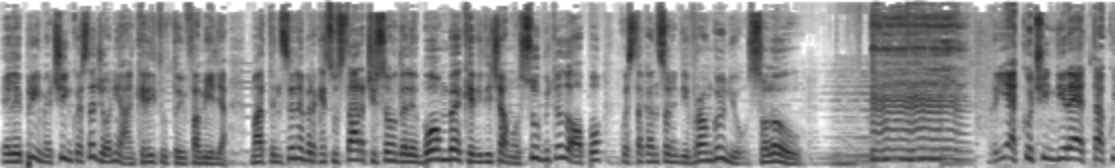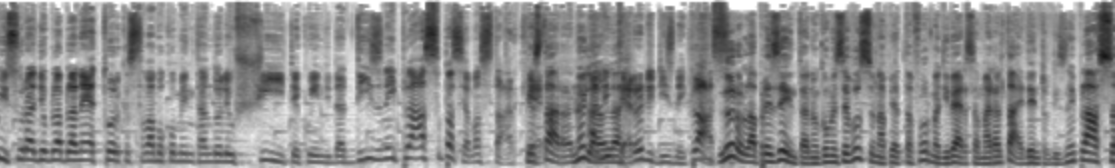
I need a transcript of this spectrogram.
e le prime 5 stagioni anche di Tutto in Famiglia. Ma attenzione perché su Star ci sono delle bombe che vi diciamo subito dopo questa canzone di Vrongo New, Solo. Rieccoci in diretta qui su Radio BlaBla Network. Stavamo commentando le uscite, quindi da Disney Plus passiamo a Star. Che, Che Star, noi la- all'interno di Disney Plus. Loro la presentano come se fosse una piattaforma diversa, ma in realtà è dentro Disney Plus,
